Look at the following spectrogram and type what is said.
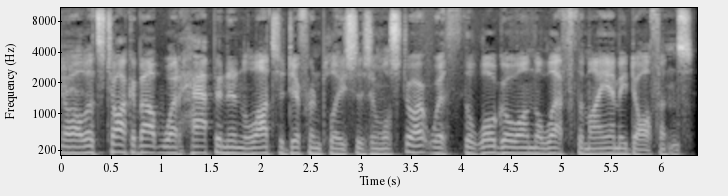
Well, let's talk about what happened in lots of different places, and we'll start with the logo on the left, the Miami Dolphins.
